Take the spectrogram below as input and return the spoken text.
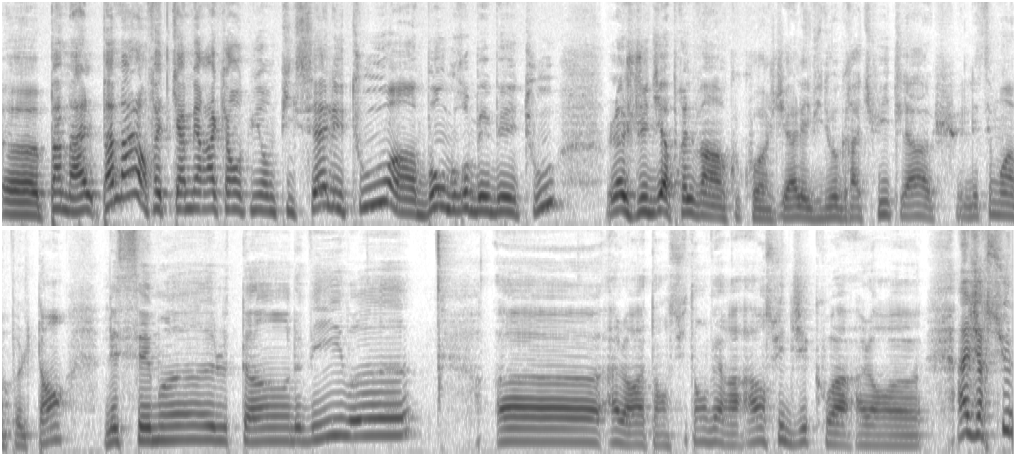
Euh, pas mal, pas mal en fait. Caméra 40 millions de pixels et tout. Un bon gros bébé et tout. Là, je l'ai dit après le 20, coucou. Je dis, ah, les vidéos gratuites, là, laissez-moi un peu le temps. Laissez-moi le temps de vivre. Euh, alors attends, ensuite on verra. Ah, ensuite j'ai quoi Alors euh, ah j'ai reçu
